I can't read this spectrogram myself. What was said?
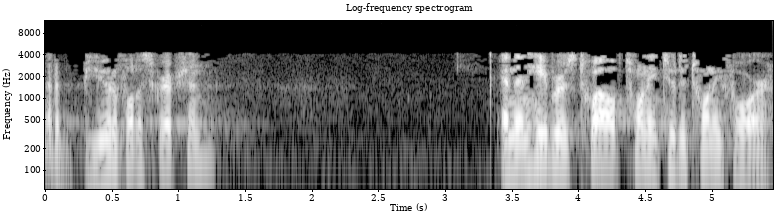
that a beautiful description? And then Hebrews 12:22 to 24.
